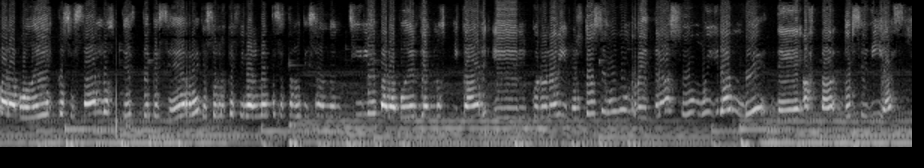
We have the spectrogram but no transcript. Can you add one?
para poder procesar los test de PCR, que son los que finalmente se están utilizando en Chile para poder diagnosticar el coronavirus. Entonces hubo un retraso muy grande de hasta 12 días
